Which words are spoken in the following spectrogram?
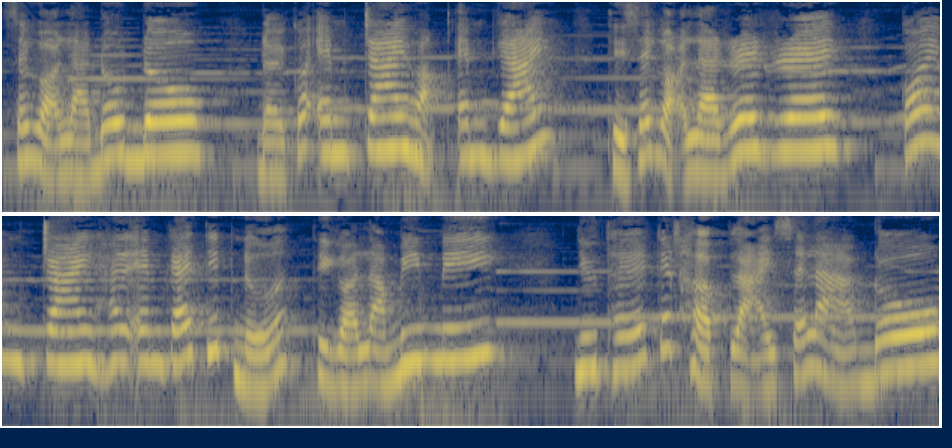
sẽ gọi là Đô Đô. Đợi có em trai hoặc em gái thì sẽ gọi là rê rê, Có em trai hay em gái tiếp nữa thì gọi là Mimi Như thế kết hợp lại sẽ là Do,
